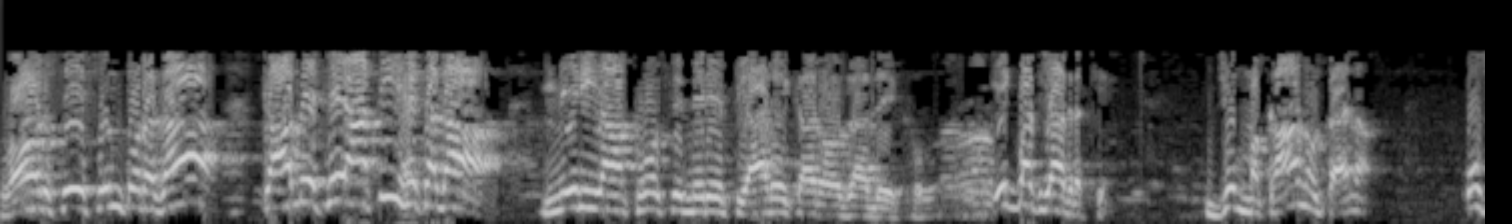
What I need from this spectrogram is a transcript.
غور سے سن تو رضا۔ کعبے سے آتی ہے صدا۔ میری آنکھوں سے میرے پیارے کا روزہ دیکھو۔ ایک بات یاد رکھیں۔ جو مکان ہوتا ہے نا اس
